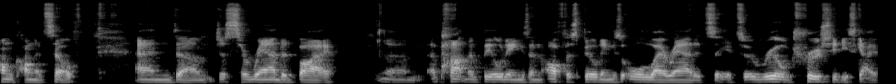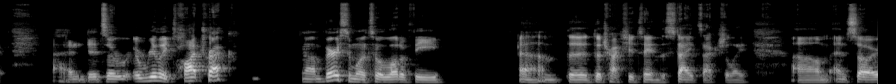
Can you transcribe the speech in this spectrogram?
Hong Kong itself, and um, just surrounded by. Um, apartment buildings and office buildings all the way around. It's it's a real true cityscape, and it's a, a really tight track, um, very similar to a lot of the um, the the tracks you'd see in the states actually, um, and so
